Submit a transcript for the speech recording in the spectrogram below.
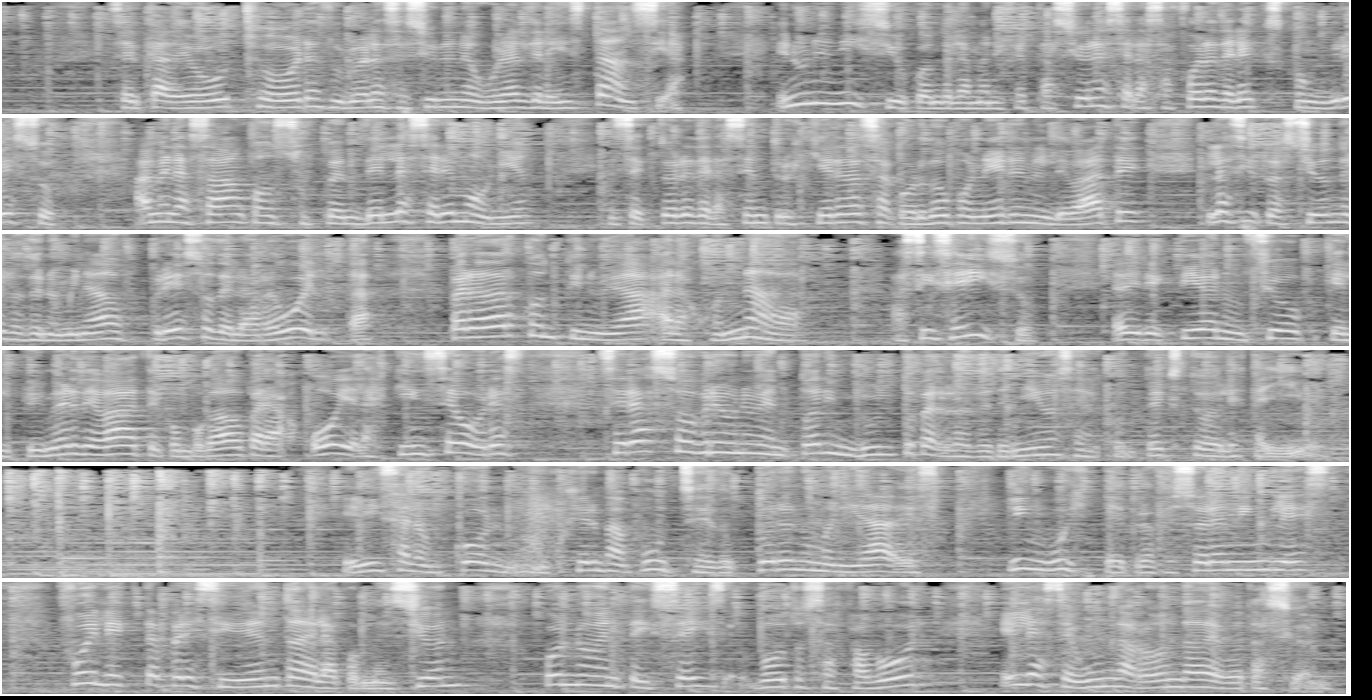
Cerca de ocho horas duró la sesión inaugural de la instancia, en un inicio, cuando las manifestaciones en las afueras del ex Congreso amenazaban con suspender la ceremonia, en sectores de la centroizquierda se acordó poner en el debate la situación de los denominados presos de la revuelta para dar continuidad a la jornada. Así se hizo. La directiva anunció que el primer debate, convocado para hoy a las 15 horas, será sobre un eventual indulto para los detenidos en el contexto del estallido. Elisa Loncón, mujer mapuche, doctora en humanidades, lingüista y profesora en inglés, fue electa presidenta de la convención con 96 votos a favor en la segunda ronda de votación.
